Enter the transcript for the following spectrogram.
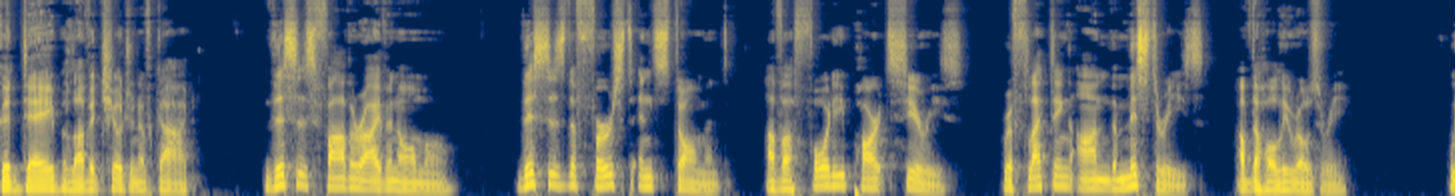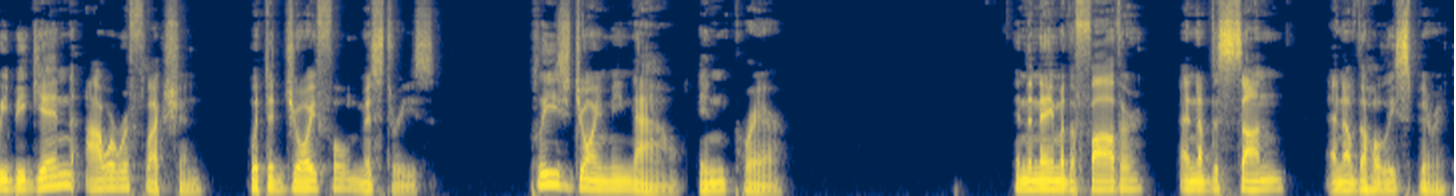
Good day, beloved children of God. This is Father Ivan Olmo. This is the first installment of a 40 part series reflecting on the mysteries of the Holy Rosary. We begin our reflection with the joyful mysteries. Please join me now in prayer. In the name of the Father, and of the Son, and of the Holy Spirit.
